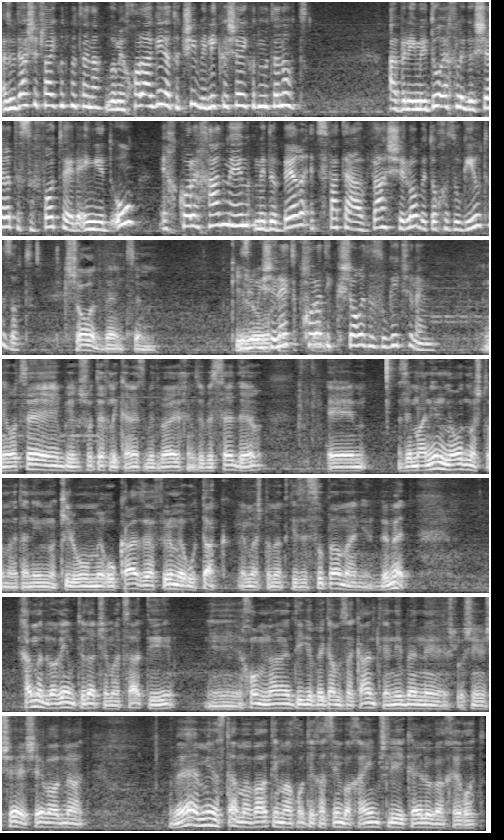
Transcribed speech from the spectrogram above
אז הוא ידע שאפשר לקנות מתנה. הוא גם יכול להגיד לה, תקשיבי, לי קשה לקנות מתנות. אבל הם ידעו איך לגשר את השפות האלה, הם ידעו איך כל אחד מהם מדבר את שפת האהבה שלו בתוך הזוגיות הזאת. תקשורת בעצם. זה כאילו, משנה את כל תקשורת. התקשורת הזוגית שלהם. אני רוצה ברשותך להיכנס בדברייך אם זה בסדר. אה, זה מעניין מאוד מה שאת אומרת, אני כאילו מרוכז ואפילו מרותק למה שאת אומרת, כי זה סופר מעניין, באמת. אחד מהדברים, את יודעת, שמצאתי, אה, איך אומרים, נערתי וגם זקנתי, אני בן אה, 36, 7 עוד מעט, ומן הסתם עברתי מערכות יחסים בחיים שלי, כאלו ואחרות.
